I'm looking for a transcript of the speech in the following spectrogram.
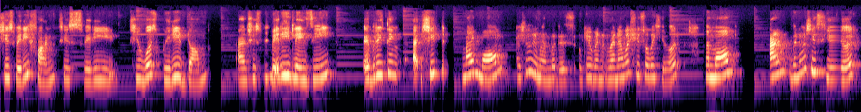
she's very fun. She's very she was very dumb and she's very lazy. Everything she my mom I should remember this. Okay, when whenever she's over here, my mom and whenever she's here,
